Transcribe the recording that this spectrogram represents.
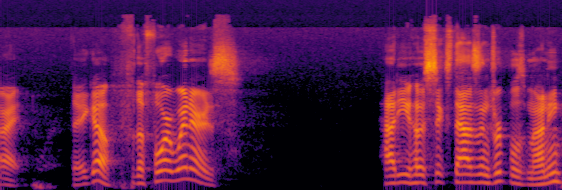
All right. There you go. For the four winners. How do you host 6,000 Drupals, Mani?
